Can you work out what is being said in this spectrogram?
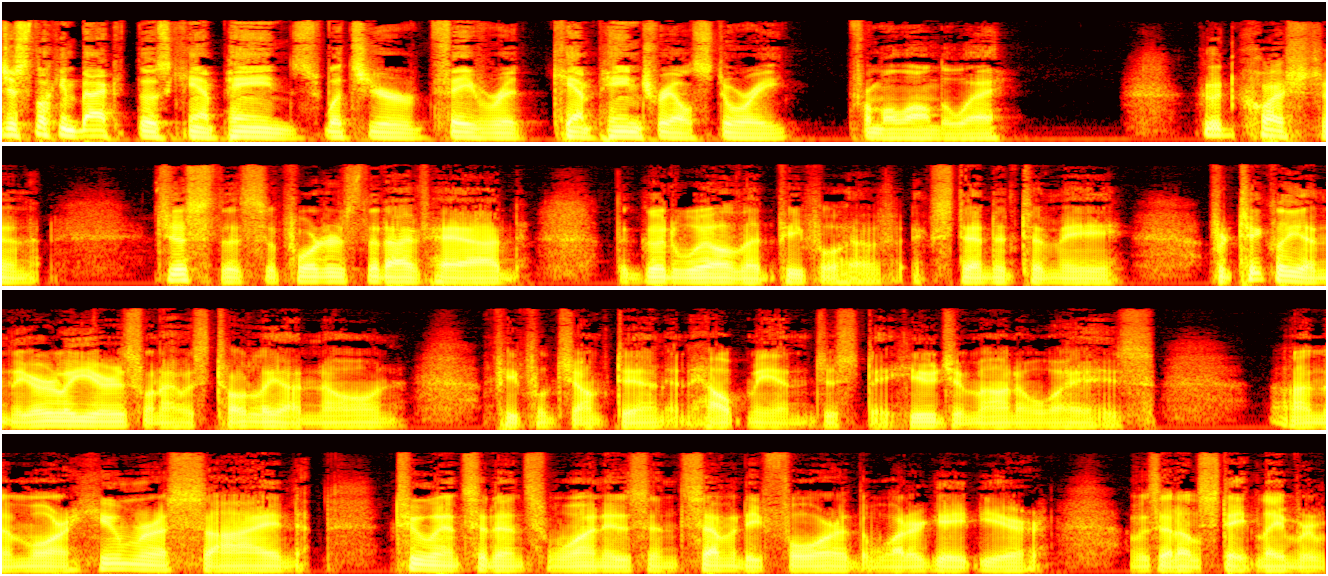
Just looking back at those campaigns, what's your favorite campaign trail story from along the way? Good question. Just the supporters that I've had, the goodwill that people have extended to me, particularly in the early years when I was totally unknown. People jumped in and helped me in just a huge amount of ways. On the more humorous side, two incidents. One is in 74, the Watergate year. I was at a state labor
